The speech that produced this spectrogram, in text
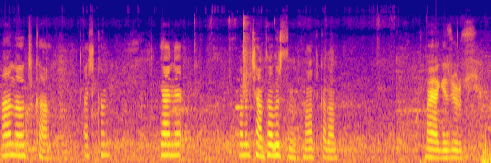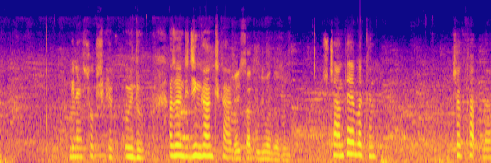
Ha Nautica. Aşkım. Yani bana bir çanta alırsın Nautica'dan. Bayağı geziyoruz. Güneş çok şükür uyudu. Az önce cingan çıkardı. 5 saat uyumadı az önce. Şu çantaya bakın. Çok tatlı.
